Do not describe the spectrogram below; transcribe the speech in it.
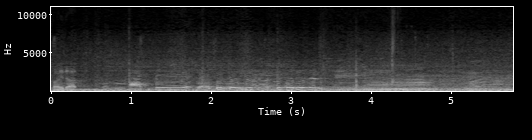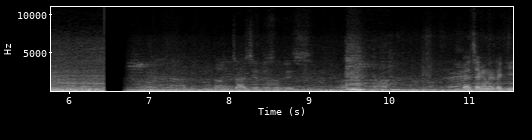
ছয় দাঁত। দুশো এটা কি?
